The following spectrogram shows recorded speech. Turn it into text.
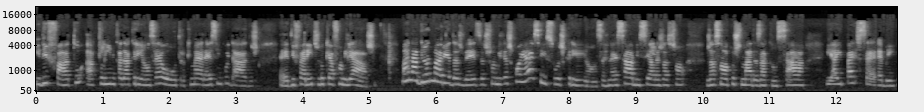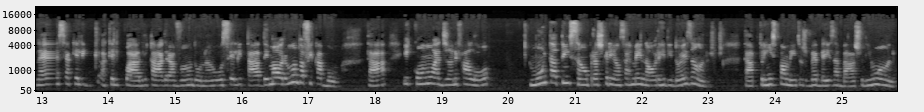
e de fato a clínica da criança é outra, que merecem cuidados é, diferentes do que a família acha. Mas na grande maioria das vezes as famílias conhecem suas crianças, né? Sabem se elas já são, já são acostumadas a cansar e aí percebem, né? Se aquele, aquele quadro está agravando ou não, ou se ele está demorando a ficar bom, tá? E como a Jane falou, muita atenção para as crianças menores de dois anos, tá? Principalmente os bebês abaixo de um ano.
